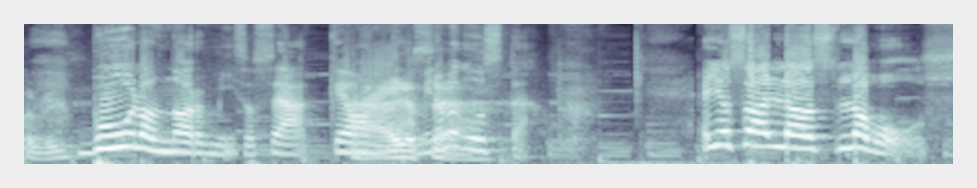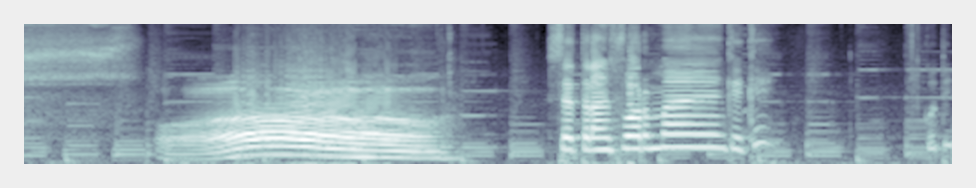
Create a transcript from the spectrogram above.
Normis. Bu los normies, o sea, ¿qué onda? Ay, a mí no me gusta. Ellos son los lobos. Oh. Se transforman. ¿Qué qué? Guti.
